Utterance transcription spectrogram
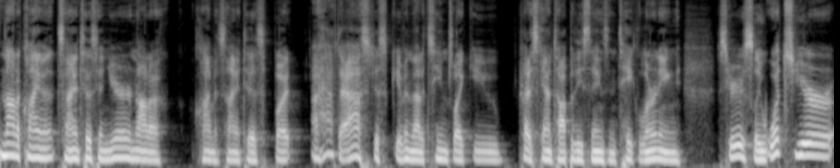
not a climate scientist and you're not a climate scientist but i have to ask just given that it seems like you try to stay on top of these things and take learning seriously. What's your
